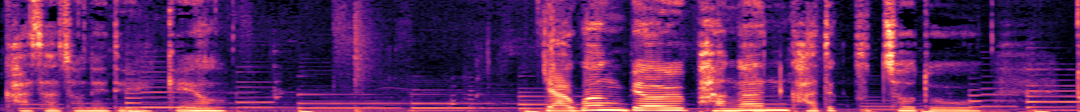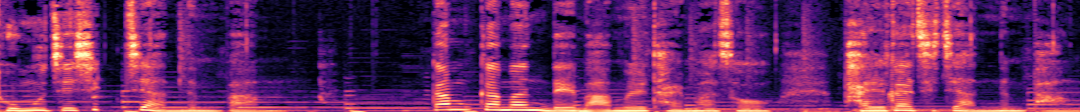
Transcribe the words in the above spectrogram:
가사 전해드릴게요. 야광별 방안 가득 붙여도 도무지 식지 않는 밤. 깜깜한 내 맘을 닮아서 밝아지지 않는 방.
